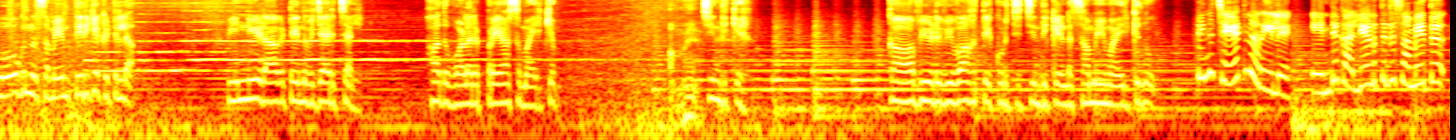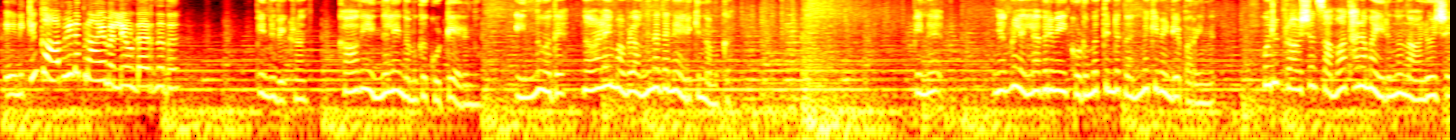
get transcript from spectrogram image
പോകുന്ന സമയം തിരികെ കിട്ടില്ല. പിന്നീടാകട്ടെ എന്ന് വിചാരിച്ചാൽ അത് വളരെ പ്രയാസമായിരിക്കും. അമ്മേ. ചിന്തിക്ക്. കാവ്യയുടെ വിവാഹത്തെക്കുറിച്ച് ചിന്തിക്കേണ്ട സമയമായിരിക്കുന്നു. പിന്നെ ചേട്ടൻ അറിയില്ലേ എന്റെ കല്യാണത്തിന്റെ സമയത്ത് എനിക്കും കാവ്യയുടെ പ്രായമല്ലേ ഉണ്ടായിരുന്നത്? പിന്നെ വിക്രാന്ത് കാവ്യ ഇന്നലെയും നമുക്ക് കുട്ടിയായിരുന്നു. ഇന്നും അതെ നാളെയും അവൾ അങ്ങനെ തന്നെ ആയിരിക്കും നമുക്ക്. പിന്നെ ഞങ്ങൾ എല്ലാവരും ഈ കുടുംബത്തിന്റെ നന്മയ്ക്ക് വേണ്ടിയാ പറയുന്നത് ഒരു പ്രാവശ്യം സമാധാനമായിരുന്നു ഇരുന്നു ആലോചിച്ച്.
